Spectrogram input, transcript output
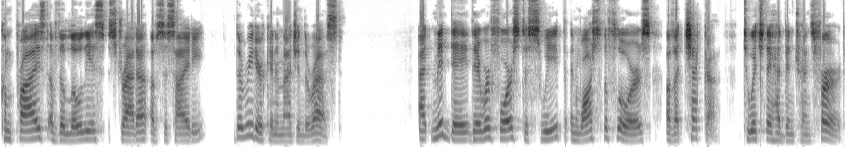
comprised of the lowliest strata of society, the reader can imagine the rest. At midday, they were forced to sweep and wash the floors of a cheka to which they had been transferred.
